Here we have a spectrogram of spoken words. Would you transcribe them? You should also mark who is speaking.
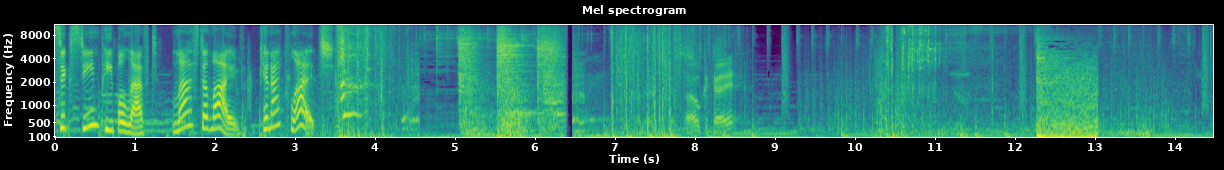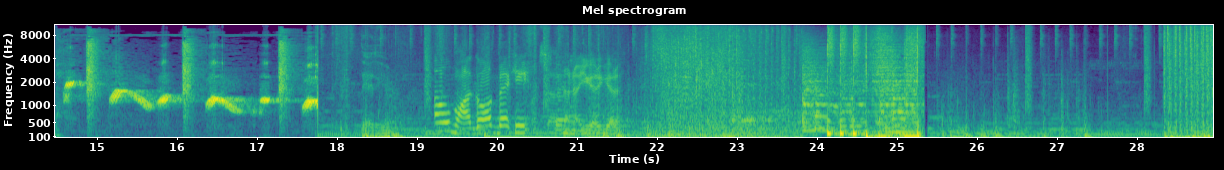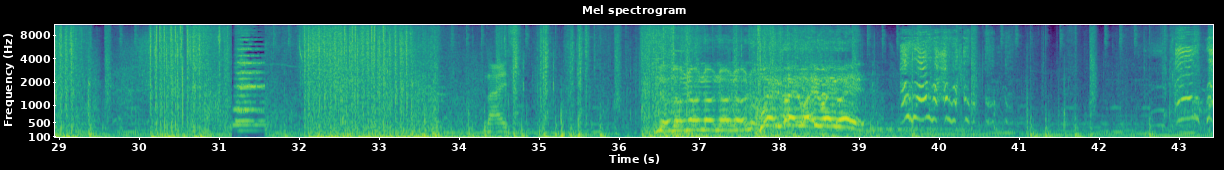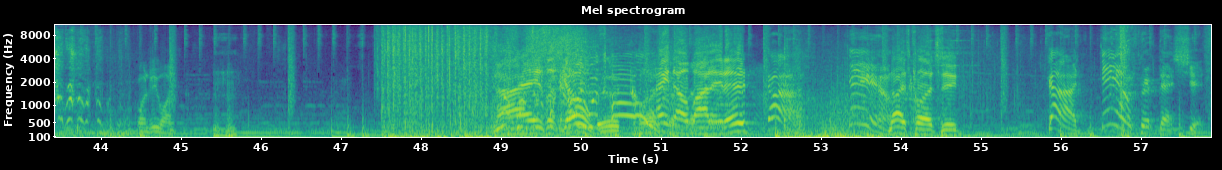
Speaker 1: 16 people left. Last alive. Can I clutch?
Speaker 2: Okay.
Speaker 3: Dead here.
Speaker 2: Oh my god, Becky. No, no, you gotta get it. Nice.
Speaker 3: No, no, no, no, no, no, no. Wait, wait, wait, wait, wait.
Speaker 2: One v one. Mm-hmm. Nice, let's go.
Speaker 3: Good
Speaker 2: Ain't nobody, dude.
Speaker 4: God damn!
Speaker 2: Nice clutch, dude.
Speaker 4: God damn, Crip that shit.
